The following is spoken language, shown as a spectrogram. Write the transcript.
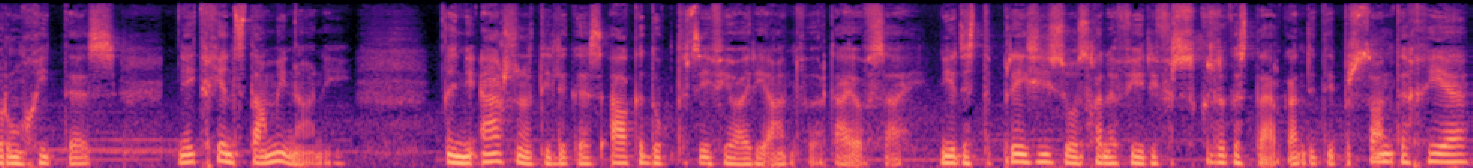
bronkietis, net geen stamina nie. En die ergste natuurlik is elke dokter sê vir jou uit die antwoord, hy of sy. Nee, dis depressie, so ons gaan nou vir die verskriklike sterk antidepressante gee.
